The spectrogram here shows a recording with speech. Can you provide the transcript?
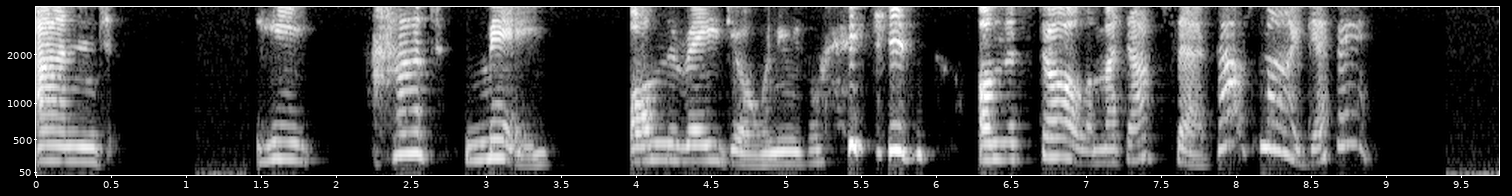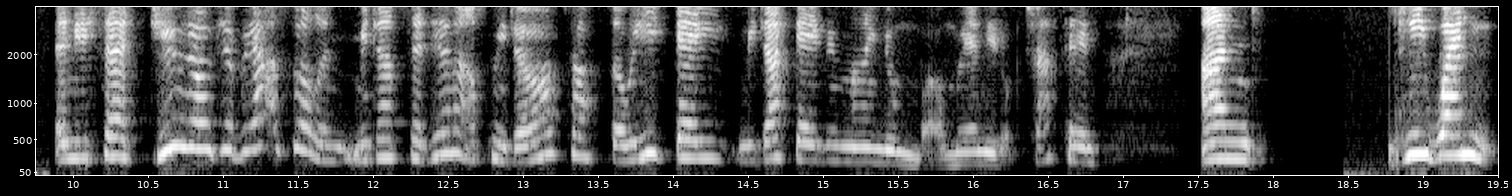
And he had me on the radio when he was working on the stall, and my dad said, "That's my Debbie." And he said, "Do you know Debbie Axwell?" And my dad said, "Yeah, that's my daughter." So he gave my dad gave him my number, and we ended up chatting. And he went.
